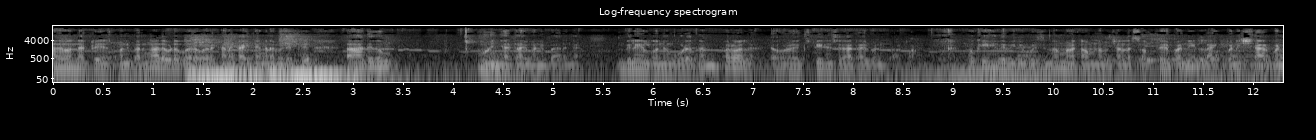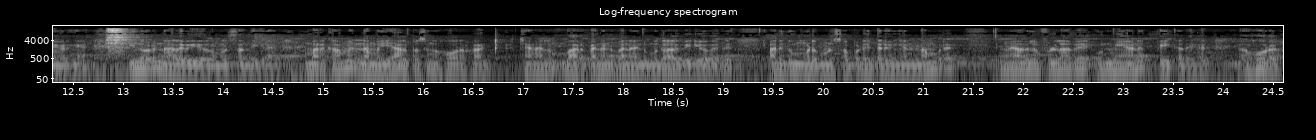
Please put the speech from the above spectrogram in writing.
அதை வந்து டேஸ்ட் பண்ணி பாருங்கள் அதை விட வேறு வேறு கணக்கு ஐட்டங்களும் இருக்குது அதுவும் முடிஞ்சால் ட்ரை பண்ணி பாருங்கள் விலைகள் கொஞ்சம் கூட தான் பரவாயில்ல. ஒரு எக்ஸ்பீரியன்ஸுக்காக ட்ரை பண்ணி பார்க்கலாம். ஓகே இந்த வீடியோ பிடிச்சிருந்தா மறக்காமல் நம்ம சேனலை சப்ஸ்கிரைப் பண்ணி லைக் பண்ணி ஷேர் பண்ணி விடுங்க. இன்னொரு நல்ல வீடியோவில் உங்களை சந்திக்கிறேன். மறக்காமல் நம்ம யாழ் பசங்க ஹோரர் ஹண்ட் சேனலும் வார பன்னெண்டு பன்னெண்டு முதலாவது வீடியோ வருது. அதுக்கும் உங்களோட முழு சப்போர்ட்டை தருவீங்கன்னு நம்புகிறேன் அதில் ஃபுல்லாகவே உண்மையான பேய் கதைகள் ஹோரர்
